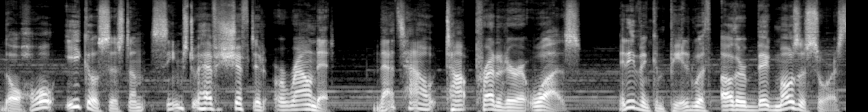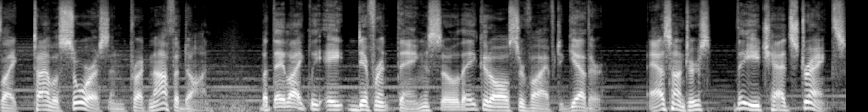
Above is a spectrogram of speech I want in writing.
the whole ecosystem seems to have shifted around it. That's how top predator it was. It even competed with other big mosasaurs like Tylosaurus and Prognathodon, but they likely ate different things so they could all survive together. As hunters, they each had strengths.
